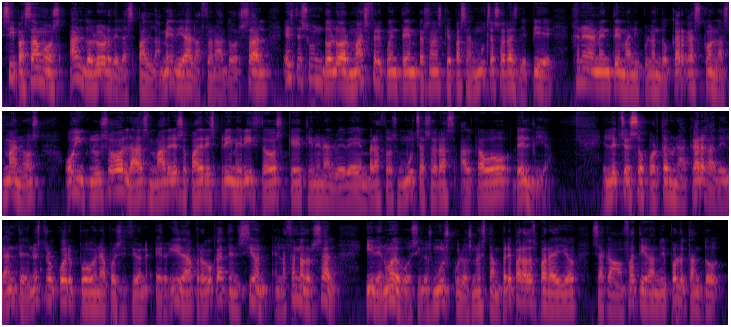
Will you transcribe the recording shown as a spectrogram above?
Si pasamos al dolor de la espalda media, la zona dorsal, este es un dolor más frecuente en personas que pasan muchas horas de pie, generalmente manipulando cargas con las manos, o incluso las madres o padres primerizos que tienen al bebé en brazos muchas horas al cabo del día. El hecho de soportar una carga delante de nuestro cuerpo en una posición erguida provoca tensión en la zona dorsal y de nuevo, si los músculos no están preparados para ello, se acaban fatigando y por lo tanto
